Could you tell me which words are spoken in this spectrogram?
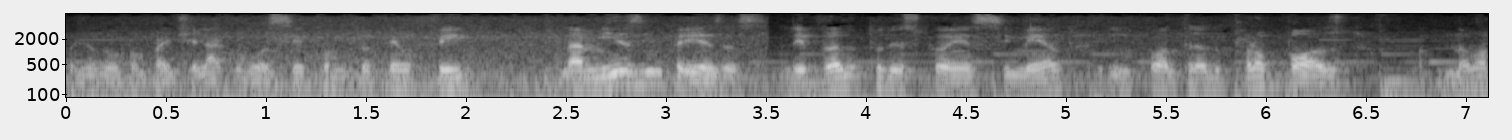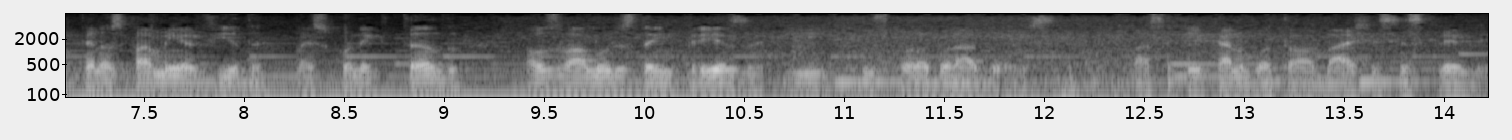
onde eu vou compartilhar com você como que eu tenho feito nas minhas empresas, levando todo esse conhecimento e encontrando propósito, não apenas para a minha vida, mas conectando aos valores da empresa e dos colaboradores. Basta clicar no botão abaixo e se inscrever.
